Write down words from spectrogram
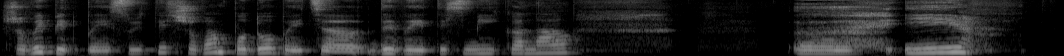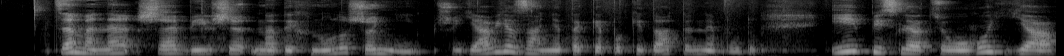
що ви підписуєтесь, що вам подобається дивитись мій канал. Е, і це мене ще більше надихнуло, що ні, що я в'язання таке покидати не буду. І після цього я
